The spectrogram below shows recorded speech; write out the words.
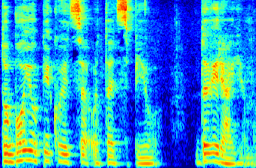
Тобою опікується Отець Спів. Довіряй йому.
